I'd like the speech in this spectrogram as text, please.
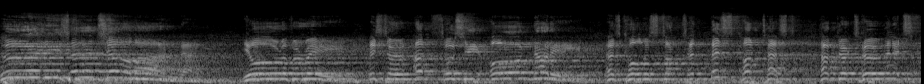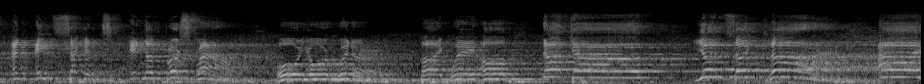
Ladies and gentlemen, your referee, Mr. Atsushi Onari, has called a stop to this contest after 2 minutes and 8 seconds in the first round. For your winner, by way of knockout, Yunsen Klein, I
